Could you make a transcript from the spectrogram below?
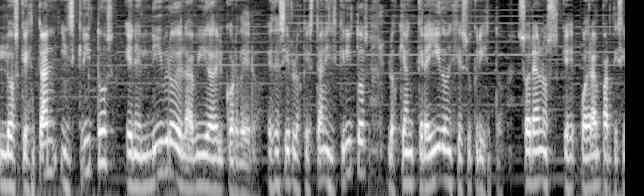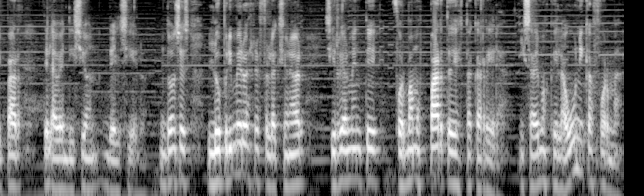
los que están inscritos en el libro de la vida del Cordero, es decir, los que están inscritos, los que han creído en Jesucristo, serán los que podrán participar de la bendición del cielo. Entonces, lo primero es reflexionar si realmente formamos parte de esta carrera y sabemos que la única forma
